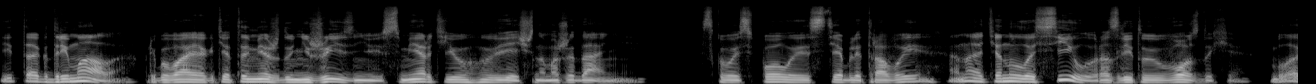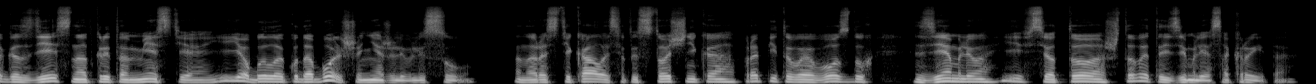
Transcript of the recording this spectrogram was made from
И так дремала, пребывая где-то между нежизнью и смертью в вечном ожидании. Сквозь полые стебли травы она тянула силу, разлитую в воздухе. Благо здесь, на открытом месте, ее было куда больше, нежели в лесу. Она растекалась от источника, пропитывая воздух землю и все то, что в этой земле сокрыто.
